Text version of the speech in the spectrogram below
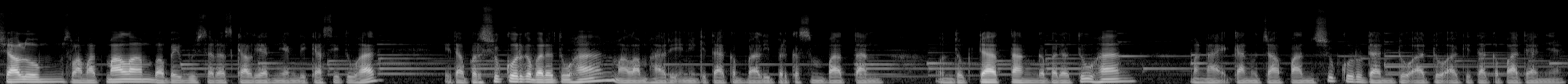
Shalom, selamat malam Bapak Ibu saudara sekalian yang dikasih Tuhan. Kita bersyukur kepada Tuhan, malam hari ini kita kembali berkesempatan untuk datang kepada Tuhan, menaikkan ucapan syukur dan doa-doa kita kepadanya.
